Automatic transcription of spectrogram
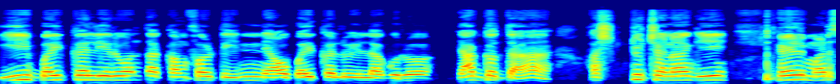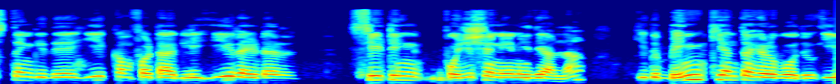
ಈ ಬೈಕ್ ಅಲ್ಲಿ ಇರುವಂತ ಕಂಫರ್ಟ್ ಇನ್ಯಾವ ಬೈಕ್ ಅಲ್ಲೂ ಇಲ್ಲ ಗುರು. ಯಾಕೆ ಗೊತ್ತಾ? ಅಷ್ಟು ಚೆನ್ನಾಗಿ ಹೇಳಿ ಮಾಡಿಸ್ದಂಗಿದೆ ಈ ಕಂಫರ್ಟ್ ಆಗ್ಲಿ, ಈ ರೈಡರ್ ಸೀಟಿಂಗ್ ಪೊಸಿಷನ್ ಏನಿದೆ ಅಲ್ಲ, ಇದು ಬೆಂಕಿ ಅಂತ ಹೇಳ್ಬೋದು ಈ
